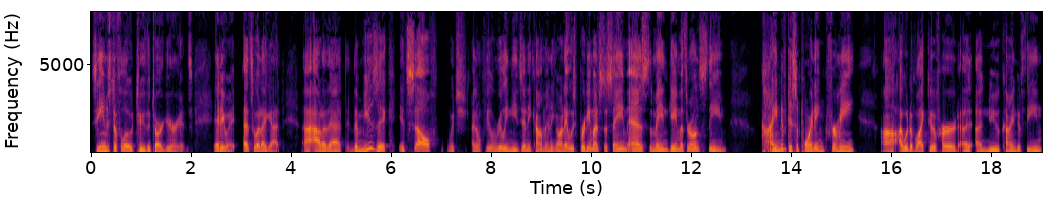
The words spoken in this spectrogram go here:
seems to flow to the Targaryens. Anyway, that's what I got. uh, out of that. The music itself, which I don't feel really needs any commenting on, it was pretty much the same as the main Game of Thrones theme. Kind of disappointing for me. Uh, I would have liked to have heard a, a new kind of theme.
